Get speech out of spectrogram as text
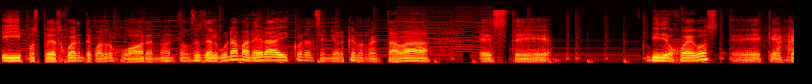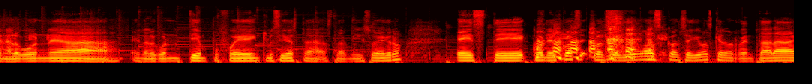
Y pues podías jugar entre cuatro jugadores, ¿no? Entonces, de alguna manera ahí con el señor que nos rentaba este videojuegos, eh, que, en alguna en algún tiempo fue inclusive hasta, hasta mi suegro. Este, con él conseguimos, conseguimos que nos rentara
